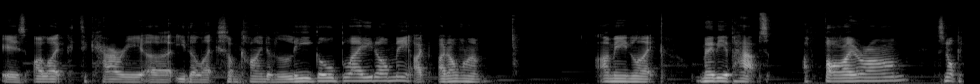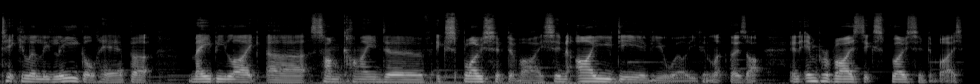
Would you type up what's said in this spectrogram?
is I like to carry uh, either like some kind of legal blade on me. I, I don't want to. I mean, like maybe perhaps a firearm. It's not particularly legal here, but maybe like uh, some kind of explosive device, an IED, if you will. You can look those up. An improvised explosive device.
